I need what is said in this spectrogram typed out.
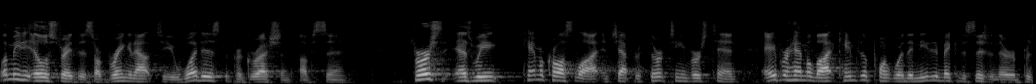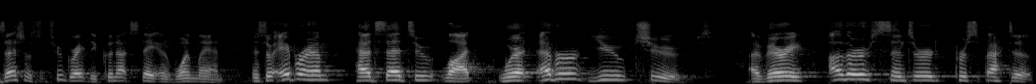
Let me illustrate this or bring it out to you. What is the progression of sin? First, as we came across Lot in chapter 13, verse 10, Abraham and Lot came to the point where they needed to make a decision. Their possessions were too great, they could not stay in one land. And so Abraham had said to Lot, Wherever you choose, a very other centered perspective.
